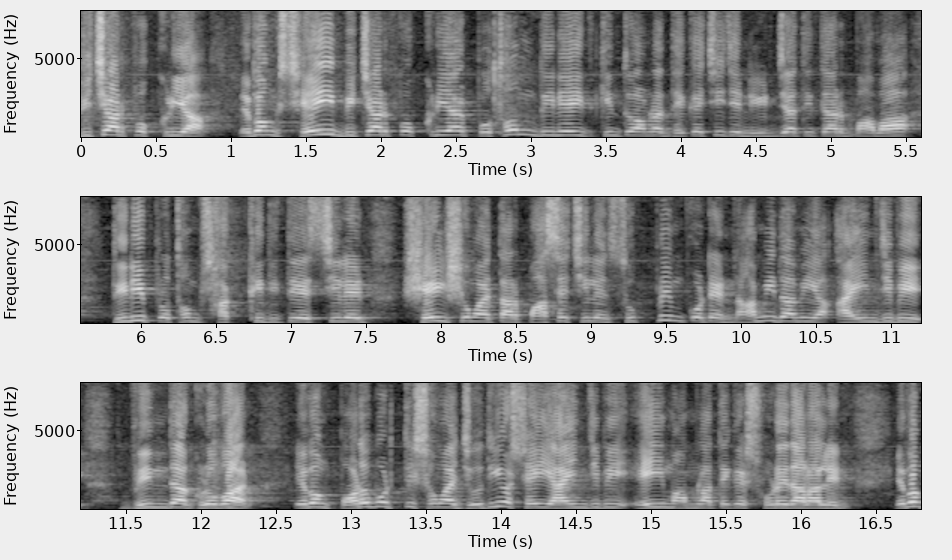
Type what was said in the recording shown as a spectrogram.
বিচার প্রক্রিয়া এবং সেই বিচার প্রক্রিয়ার প্রথম দিনেই কিন্তু আমরা দেখেছি যে নির্যাতিতার বাবা তিনি প্রথম সাক্ষী দিতে এসেছিলেন। সেই সময় তার পাশে ছিলেন সুপ্রিম কোর্টের নামি দামি আইনজীবী বৃন্দা গ্রোভার এবং পরবর্তী সময় যদিও সেই আইনজীবী এই মামলা থেকে সরে দাঁড়ালেন এবং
